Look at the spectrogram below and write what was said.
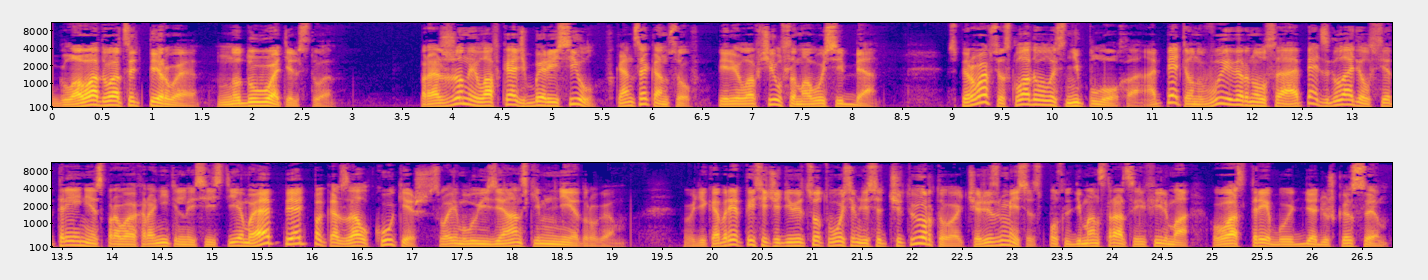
Глава 21. Надувательство. Прожженный ловкач Берри Сил, в конце концов, переловчил самого себя. Сперва все складывалось неплохо. Опять он вывернулся, опять сгладил все трения с правоохранительной системой, опять показал кукиш своим луизианским недругам. В декабре 1984 через месяц после демонстрации фильма «Вас требует дядюшка Сэм»,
